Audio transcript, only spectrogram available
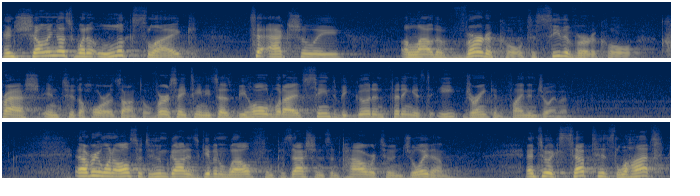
and showing us what it looks like to actually allow the vertical, to see the vertical crash into the horizontal. Verse 18, he says, Behold, what I have seen to be good and fitting is to eat, drink, and find enjoyment. Everyone also to whom God has given wealth and possessions and power to enjoy them, and to accept his lot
